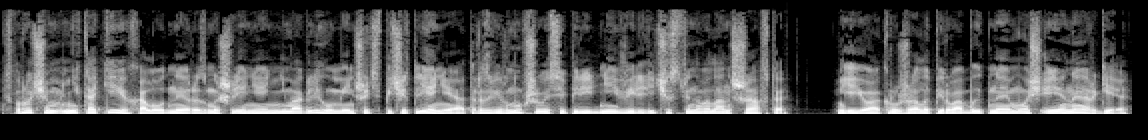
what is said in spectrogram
Впрочем, никакие холодные размышления не могли уменьшить впечатление от развернувшегося перед ней величественного ландшафта. Ее окружала первобытная мощь и энергия,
